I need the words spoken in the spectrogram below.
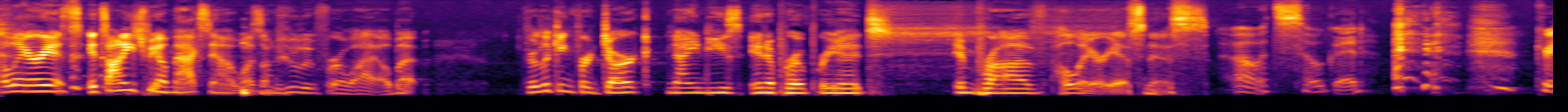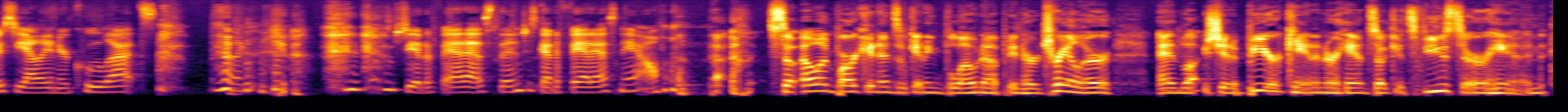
hilarious. It's on HBO Max now. It was on Hulu for a while, but if you're looking for dark 90s inappropriate improv hilariousness, Oh, it's so good. Kirstie Alley and her culottes. Like, she had a fat ass then. She's got a fat ass now. So Ellen Barkin ends up getting blown up in her trailer, and she had a beer can in her hand, so it gets fused to her hand.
